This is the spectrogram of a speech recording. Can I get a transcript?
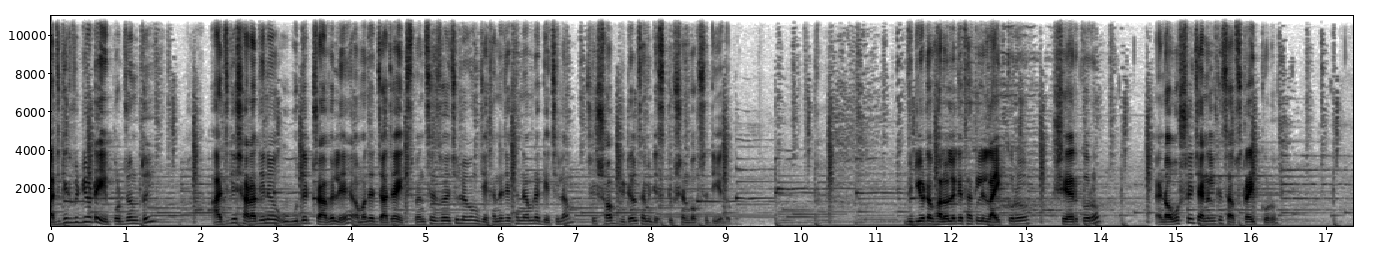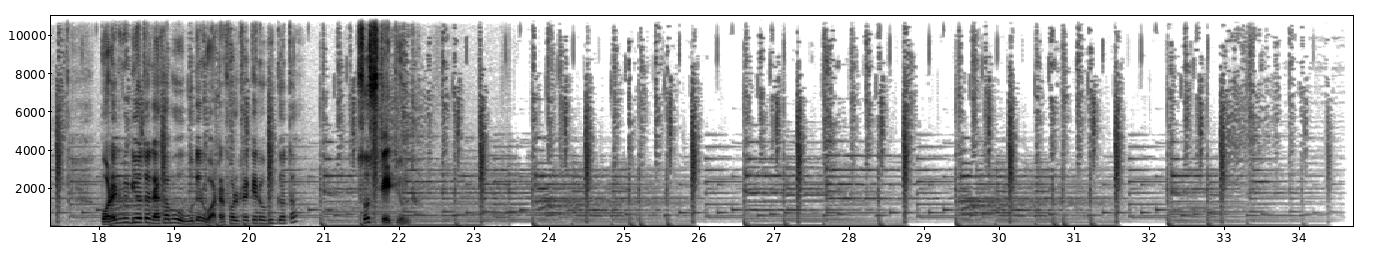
আজকের ভিডিওটা এই পর্যন্তই। আজকে সারাদিনে উবুদের ট্রাভেলে আমাদের যা যা এক্সপেন্সেস হয়েছিল এবং যেখানে যেখানে আমরা গেছিলাম সেই সব ডিটেলস আমি ডিসক্রিপশন বক্সে দিয়ে দেবো। ভিডিওটা ভালো লেগে থাকলে লাইক করো শেয়ার করো অ্যান্ড অবশ্যই চ্যানেলকে সাবস্ক্রাইব করো। পরের ভিডিওতে দেখাবো উবুদের ওয়াটারফল ট্রেকের অভিজ্ঞতা। So stay tuned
